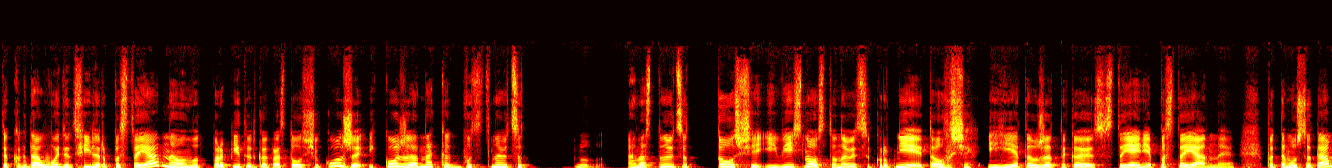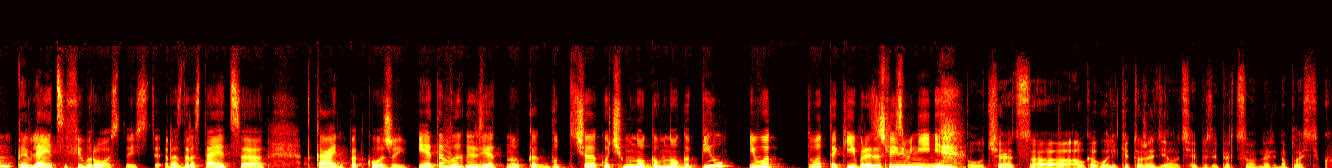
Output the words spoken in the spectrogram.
то когда вводят филлер постоянно, он вот пропитывает как раз толщу кожи, и кожа, она как бы становится ну, она становится толще, и весь нос становится крупнее, толще. И это уже такое состояние постоянное, потому что там появляется фиброз, то есть разрастается ткань под кожей. И это выглядит, ну, как будто человек очень много-много пил, и вот вот такие произошли изменения. Получается, алкоголики тоже делают себе безоперационную ринопластику.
